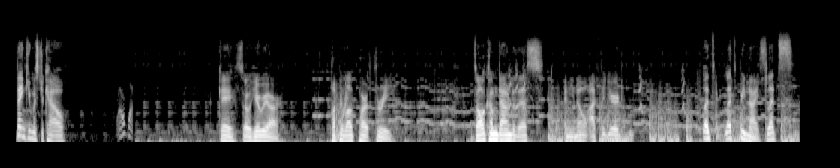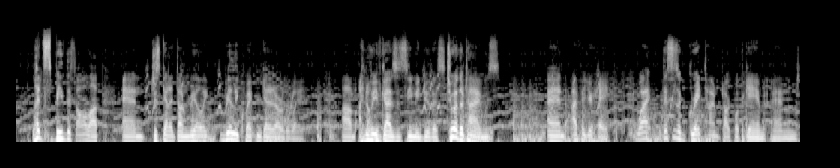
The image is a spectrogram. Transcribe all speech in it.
Thank you, Mr. Cow. Okay, so here we are. Puppy Love Part 3. It's all come down to this, and you know, I figured let's let's be nice. Let's let's speed this all up and just get it done really really quick and get it out of the way. Um, I know you guys have seen me do this two other times, and I figure, hey, why this is a great time to talk about the game, and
